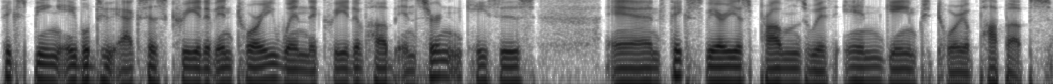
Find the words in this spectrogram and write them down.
Fixed being able to access creative inventory when the creative hub in certain cases, and fixed various problems with in-game tutorial pop-ups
